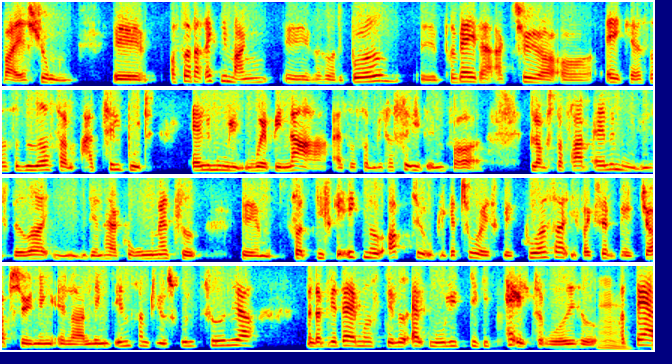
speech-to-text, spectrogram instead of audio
variation. Øh, og så er der rigtig mange, øh, hvad hedder det, både øh, private aktører og A-kasser osv., som har tilbudt alle mulige webinarer, altså som vi har set inden for blomster frem alle mulige steder i, i den her coronatid. Øh, så de skal ikke møde op til obligatoriske kurser i for eksempel jobsøgning eller LinkedIn, som de jo skulle tidligere, men der bliver derimod stillet alt muligt digitalt til rådighed. Mm. Og der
